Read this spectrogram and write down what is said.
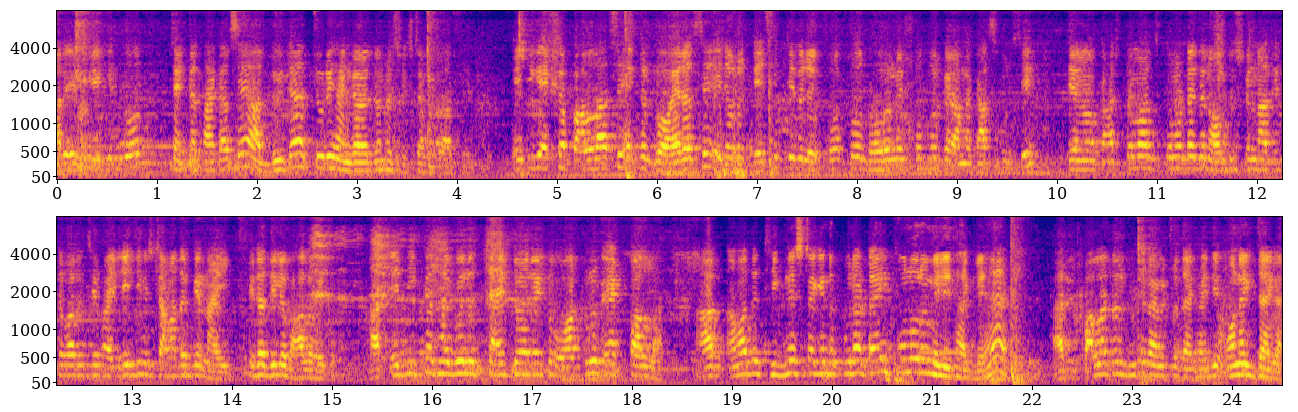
আর এদিকে কিন্তু চারটা থাক আছে, আর দুইটা চুরি হ্যাঙ্গারের জন্য সিস্টেম করা আছে। এইদিকে একটা পাল্লা আছে, একটা ড্রয়ার আছে, এটা হলো ড্রেসিং টেবিলে কত ধরনের সুন্দর আমরা কাজ করছি, যেন কাস্টমার কোনোটা যেন অবজেকশন না দিতে পারে, যে ভাই এই জিনিসটা আমাদেরকে নাই, এটা দিলে ভালো হতো আর এদিকটা থাকবে হলো চার ড্রয়ার, একটা ওয়ার্ডরোব এক পাল্লা। আর আমাদের থিকনেসটা কিন্তু পুরাটাই পনেরো মিলি থাকবে হ্যাঁ? আর পাল্লাটার ভিতরে আমি একটু দেখাই দিই, অনেক জায়গা।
